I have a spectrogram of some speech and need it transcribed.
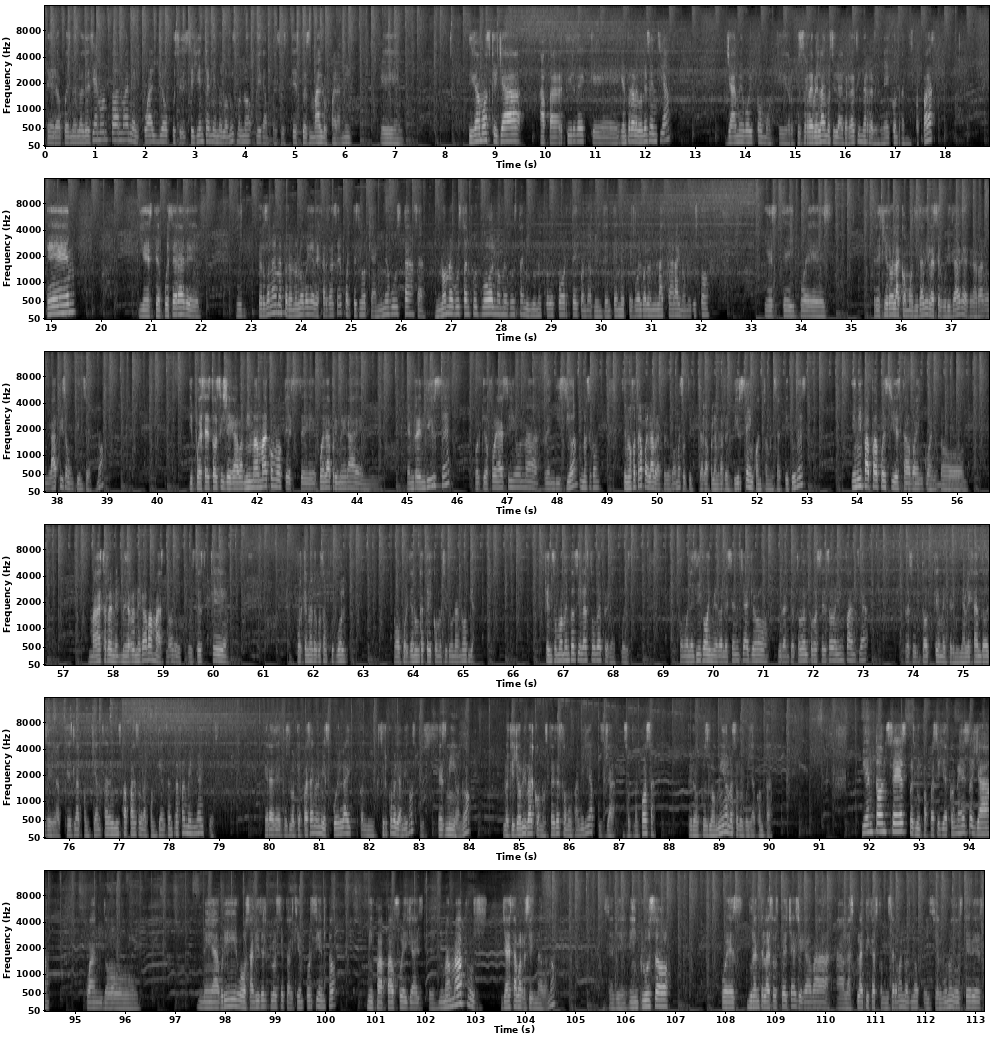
Pero pues me lo decía en un tono en el cual yo pues seguía entendiendo lo mismo, no, oigan, pues esto es malo para mí. Eh, digamos que ya a partir de que entro a la adolescencia, ya me voy como que pues revelando, si la verdad sí me rebelé contra mis papás. Em, y este pues era de, pues, perdóname, pero no lo voy a dejar de hacer porque es lo que a mí me gusta. O sea, no me gusta el fútbol, no me gusta ningún otro deporte. Cuando lo intenté me pegó el balón en la cara y no me gustó. Este, y pues prefiero la comodidad y la seguridad de agarrar un lápiz o un pincel, ¿no? Y pues esto sí llegaba. Mi mamá como que se fue la primera en, en rendirse, porque fue así una rendición, no sé cómo, se me fue otra palabra, pero vamos a utilizar la palabra rendirse en cuanto a mis actitudes. Y mi papá pues sí estaba en cuanto más me renegaba más, ¿no? De pues es que ¿por qué no te gusta el fútbol? O ¿por qué nunca te he conocido una novia? Que en su momento sí las tuve, pero pues como les digo, en mi adolescencia yo durante todo el proceso de infancia resultó que me terminé alejando de lo que es la confianza de mis papás o la confianza entre familia y pues era de, pues lo que pasa en mi escuela y con mi círculo de amigos, pues es mío, ¿no? Lo que yo viva con ustedes como familia, pues ya es otra cosa. Pero pues lo mío no se los voy a contar. Y entonces, pues mi papá seguía con eso. Ya cuando me abrí o salí del closet al 100%, mi papá fue ya este. Mi mamá, pues ya estaba resignada, ¿no? O sea, de, e incluso pues durante las sospechas llegaba a las pláticas con mis hermanos, ¿no? Pues si alguno de ustedes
